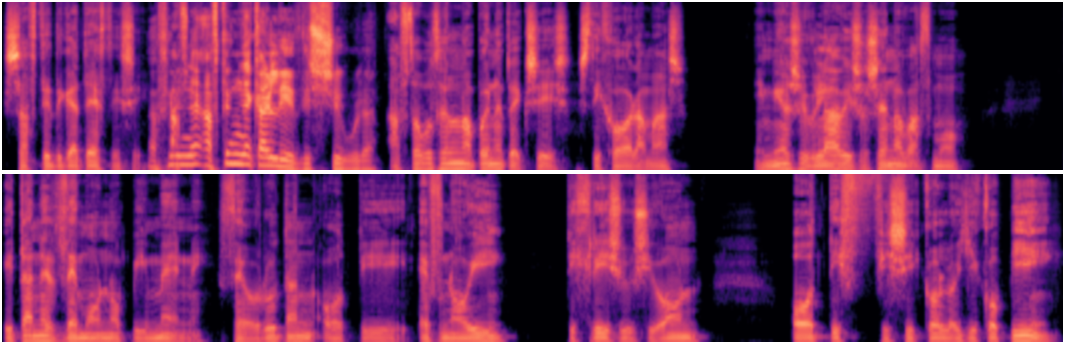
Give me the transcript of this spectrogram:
σε αυτή την κατεύθυνση. Αυτή, είναι, αυτή είναι μια καλή είδηση σίγουρα. Αυτό που θέλω να πω είναι το εξής. Στη χώρα μας, η μείωση βλάβης ως ένα βαθμό ήταν δαιμονοποιημένη. Θεωρούταν ότι ευνοεί τη χρήση ουσιών, ότι φυσικολογικοποιεί,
